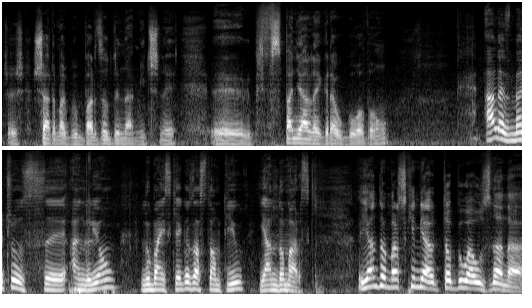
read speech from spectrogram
przecież Szarmach był bardzo dynamiczny, e, wspaniale grał głową. Ale w meczu z y, Anglią Lubańskiego zastąpił Jan Domarski. Jan Domarski miał, to była uznana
